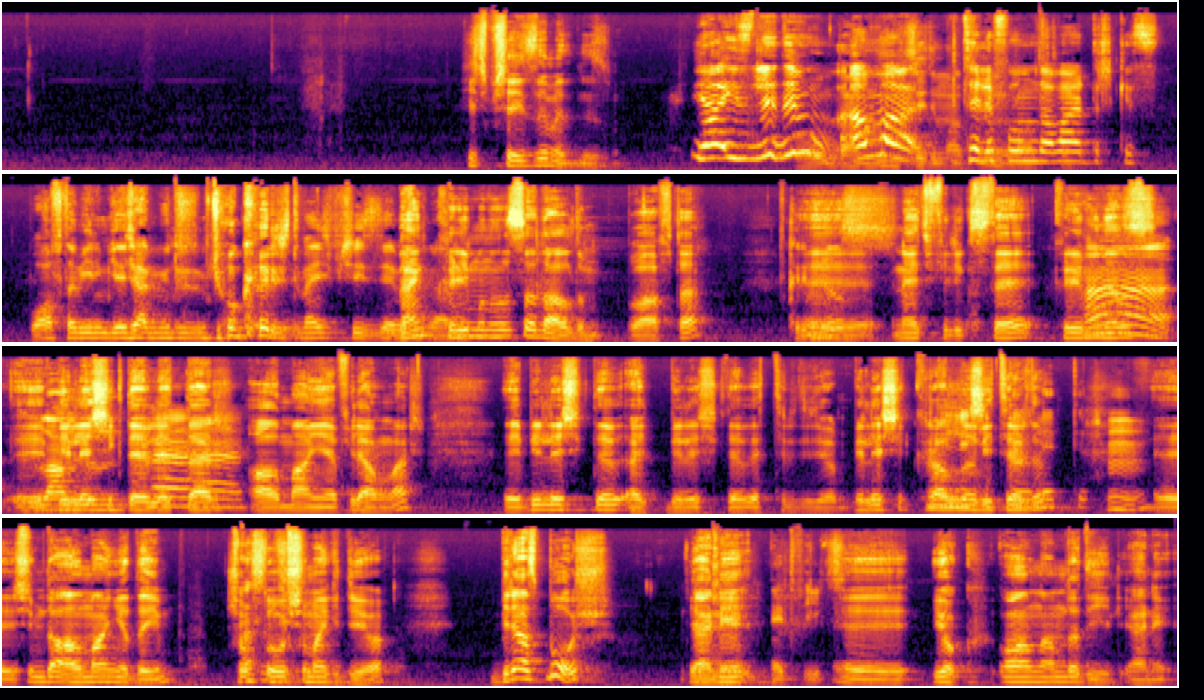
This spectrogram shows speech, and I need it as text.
Hiçbir şey izlemediniz mi? Ya izledim Oğlum ama izledim, hafta. vardır kesin. Bu hafta benim gecem gündüzüm çok karıştı. Ben hiçbir şey izleyemedim. Ben galiba. Criminals'a daldım bu hafta. Criminals. Ee, Netflix'te Criminals, Ha, e. Birleşik Devletler, Ha, ha. Almanya falan var. E, Birleşik Dev ay, Birleşik Devletleri diyorum. Birleşik Krallığı Birleşik bitirdim. Devlettir. Hı. E, şimdi Almanya'dayım. Çok Nasıl da hoşuma gidiyor. Biraz boş. Yani Okey, Netflix. e, yok o anlamda değil. Yani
